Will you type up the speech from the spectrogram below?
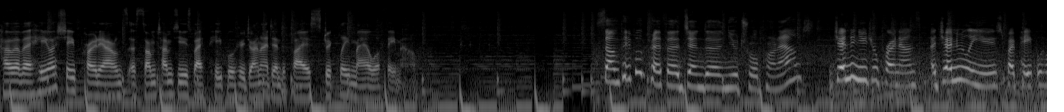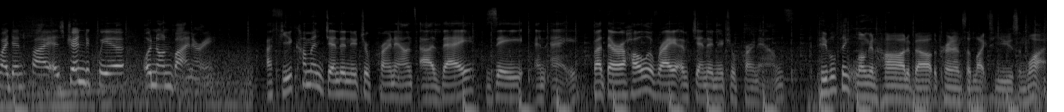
However, he or she pronouns are sometimes used by people who don't identify as strictly male or female. Some people prefer gender neutral pronouns. Gender neutral pronouns are generally used by people who identify as genderqueer or non-binary. A few common gender neutral pronouns are they, ze and a, but there are a whole array of gender neutral pronouns. People think long and hard about the pronouns I'd like to use and why.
